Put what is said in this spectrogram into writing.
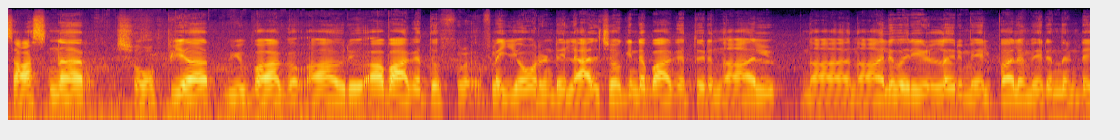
സാസ്നാർ ഷോപ്പിയാർ വിഭാഗം ആ ഒരു ആ ഭാഗത്ത് ഫ്ലൈ ഓവർ ഉണ്ട് ലാൽ ചോക്കിന്റെ ഭാഗത്ത് ഒരു നാല് നാല് വരിയുള്ള ഒരു മേൽപ്പാലം വരുന്നുണ്ട്.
